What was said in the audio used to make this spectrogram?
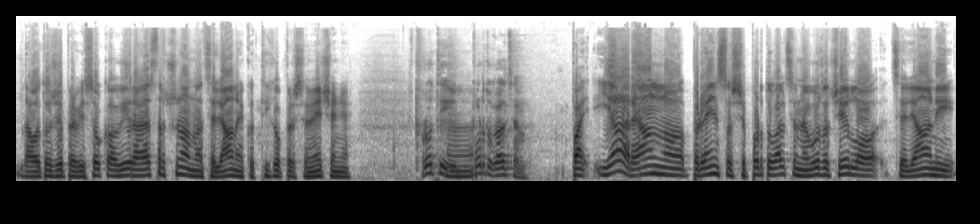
da bo to že previsoka ovira. Jaz računam na celjane kot tiho presenečenje. Proti uh, Portugalcem. Pa, ja, realno prvenstvo še Portugalcem ne bo začelo, celjani.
